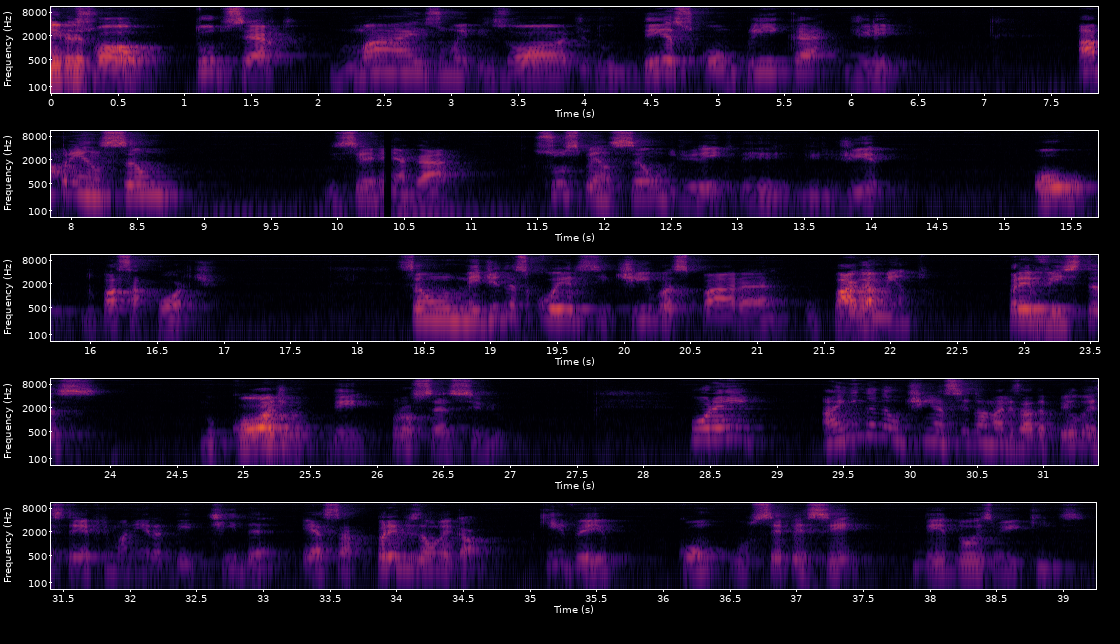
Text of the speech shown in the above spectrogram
aí, pessoal? Tudo certo? Mais um episódio do Descomplica Direito. Apreensão de CNH, suspensão do direito de dirigir ou do passaporte. São medidas coercitivas para o pagamento previstas no Código de Processo Civil. Porém, ainda não tinha sido analisada pelo STF de maneira detida essa previsão legal, que veio com o CPC de 2015.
